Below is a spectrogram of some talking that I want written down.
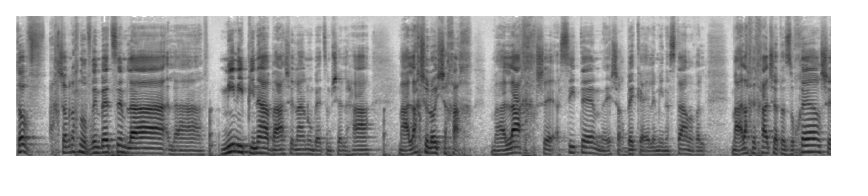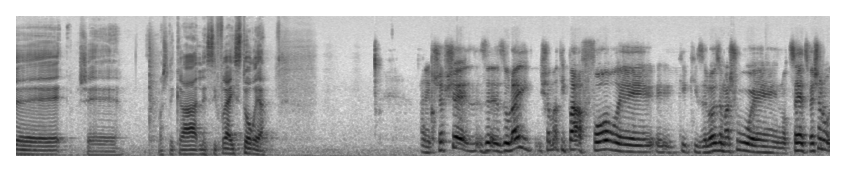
טוב, עכשיו אנחנו עוברים בעצם למיני פינה הבאה שלנו בעצם של המהלך שלא יישכח. מהלך שעשיתם, יש הרבה כאלה מן הסתם, אבל מהלך אחד שאתה זוכר, ש... ש... מה שנקרא, לספרי ההיסטוריה. אני חושב שזה זה אולי יישמע טיפה אפור, אה, אה, כי, כי זה לא איזה משהו אה, נוצץ, ויש לנו,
